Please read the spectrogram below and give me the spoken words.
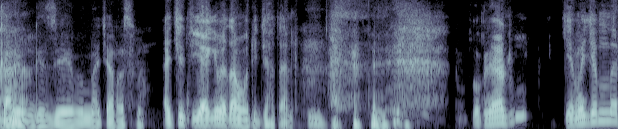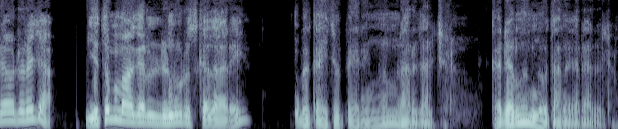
ቀሪውን ጊዜ መጨረስ ነው? እችን ጥያቄ በጣም ወድጃታለሁ። ምክንያቱም የመጀመሪያው ደረጃ የትም ሀገር ልኑር እስከ ዛሬ በቃ ኢትዮጵያ ነኝ፣ ምንም ላደርግ አልችልም። ከደምህ የሚወጣ ነገር አይደለም።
